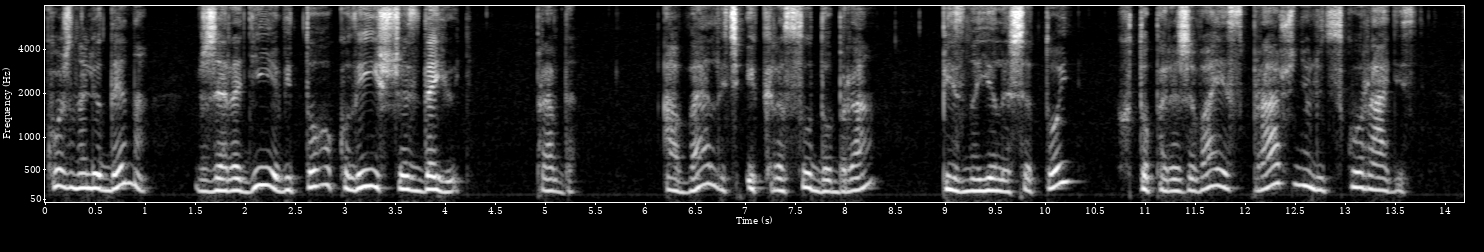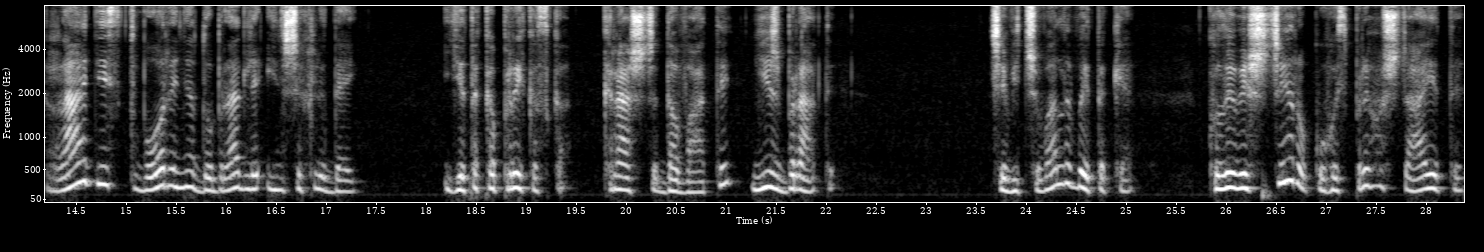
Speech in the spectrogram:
Кожна людина вже радіє від того, коли їй щось дають, правда? А велич і красу добра пізнає лише той, хто переживає справжню людську радість, радість творення добра для інших людей. Є така приказка краще давати, ніж брати. Чи відчували ви таке, коли ви щиро когось пригощаєте,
